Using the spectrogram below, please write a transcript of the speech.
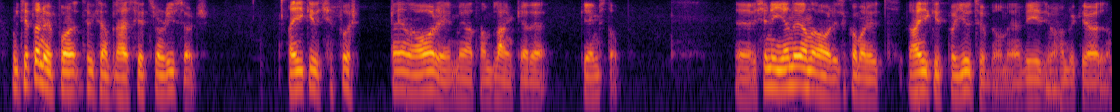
Om vi tittar nu på till exempel här Citron Research. Han gick ut 21 januari med att han blankade GameStop. 29 januari så kom han ut, han gick ut på Youtube då med en video, han brukar göra det.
